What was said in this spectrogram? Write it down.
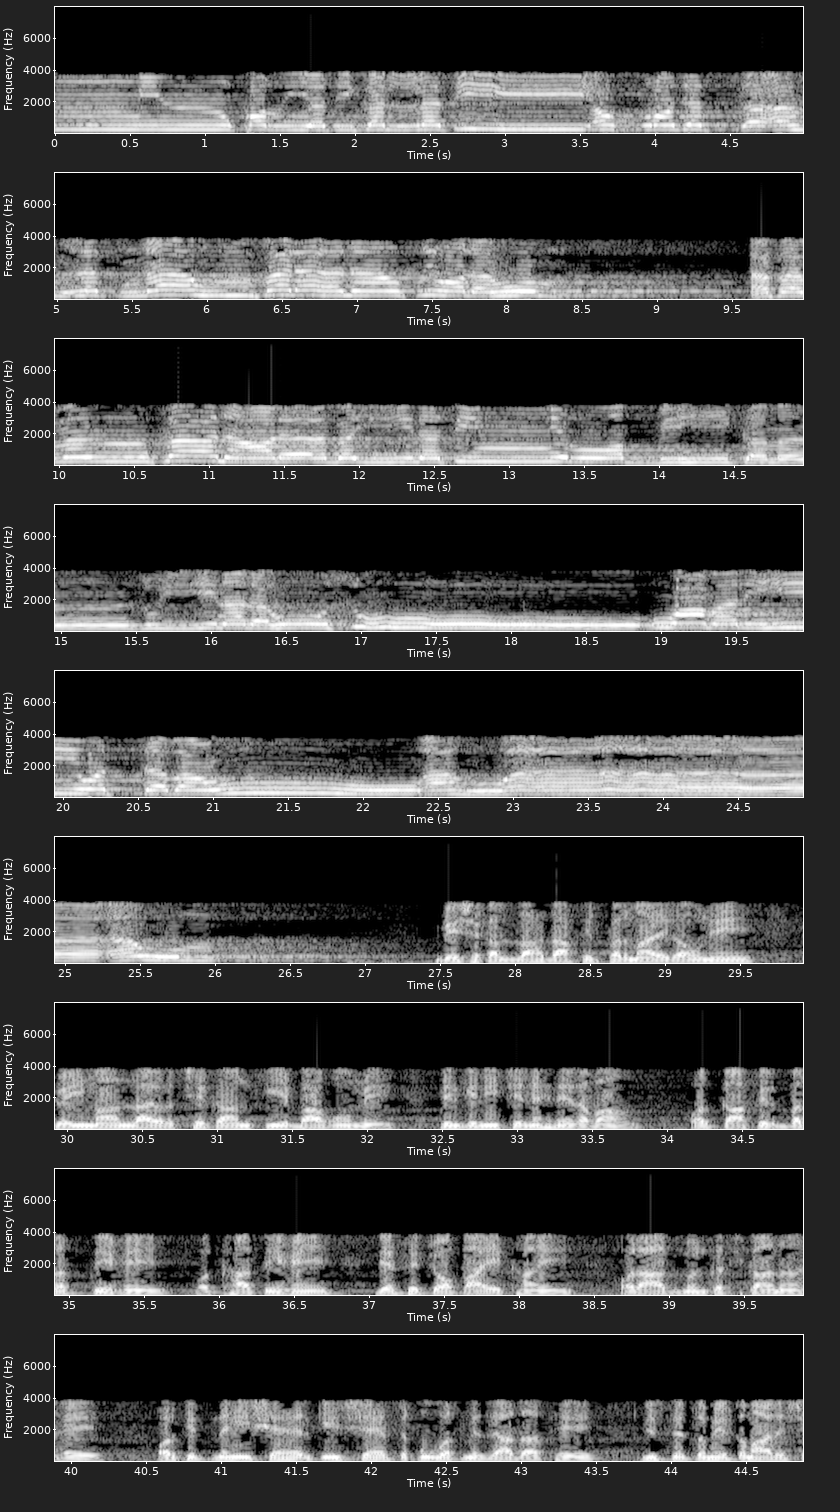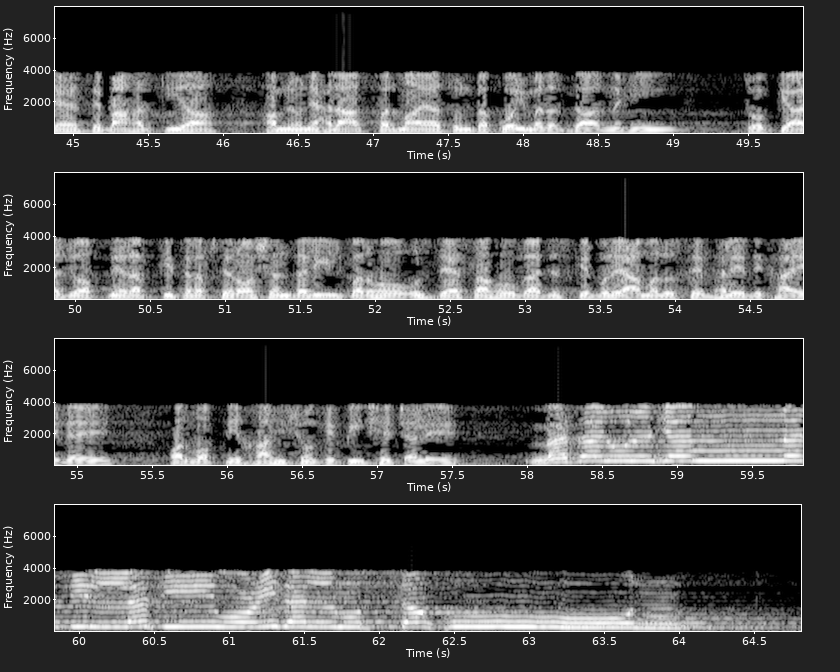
من قريتك التي أخرجتك أهلكناهم فلا ناصر لهم أفمن كان على بينة من ربه كمن زين له سوء عمله واتبعوا أهواءهم بے شک اللہ داخل فرمائے گا انہیں جو ایمان لائے اور اچھے کام کیے باغوں میں، جن کے نیچے نہریں رواں اور کافر برتتے ہیں اور کھاتے ہیں، جیسے چوپائے کھائیں۔ اور آگ میں ان کا ٹھکانا ہے اور کتنے ہی شہر کی شہر سے قوت میں زیادہ تھے جس نے تمہیں تمہارے شہر سے باہر کیا، ہم نے انہیں ہلاک فرمایا تو ان کا کوئی مددگار نہیں۔ تو کیا جو اپنے رب کی طرف سے روشن دلیل پر ہو، اس جیسا ہوگا جس کے برے عمل اسے بھلے دکھائے گئے اور وہ اپنی خواہشوں کے پیچھے چلے۔ مثل الجنة التي وعد المتقون۔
